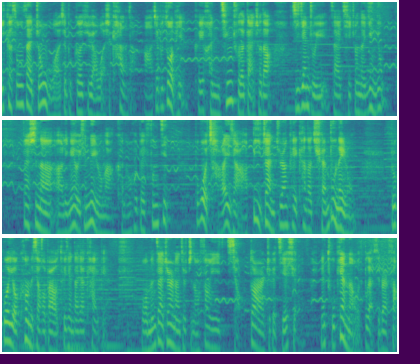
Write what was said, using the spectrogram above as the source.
尼克松在中国这部歌剧啊，我是看了的啊。这部作品可以很清楚地感受到极简主义在其中的应用，但是呢，啊，里面有一些内容啊可能会被封禁。不过我查了一下啊，B 站居然可以看到全部内容。如果有空的小伙伴，我推荐大家看一遍。我们在这儿呢，就只能放一小段这个节选，连图片呢我都不敢随便放。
